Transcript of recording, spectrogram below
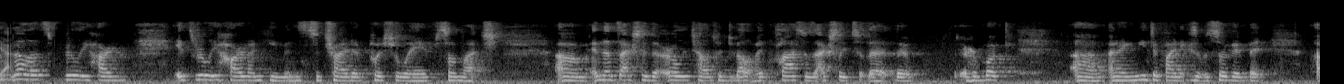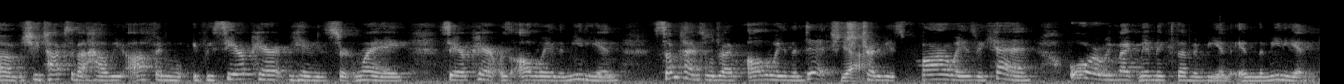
Yeah. No, that's really hard. It's really hard on humans to try to push away so much. Um, and that's actually the early childhood development class was actually to the, the her book, um, and I need to find it because it was so good. But um, she talks about how we often, if we see our parent behaving a certain way, say our parent was all the way in the median, sometimes we'll drive all the way in the ditch yeah. to try to be as far away as we can, or we might mimic them and be in, in the median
